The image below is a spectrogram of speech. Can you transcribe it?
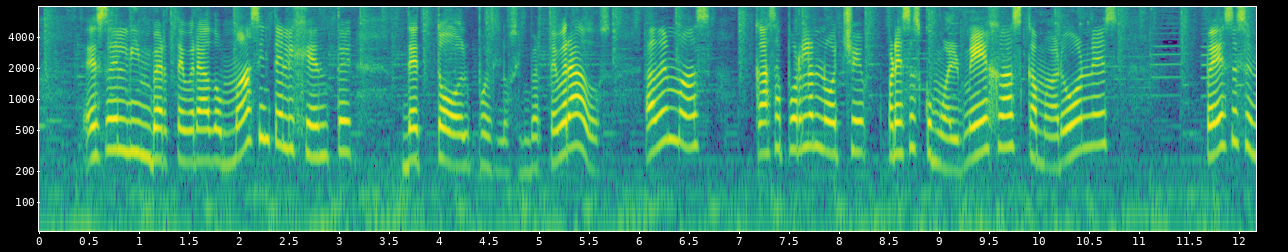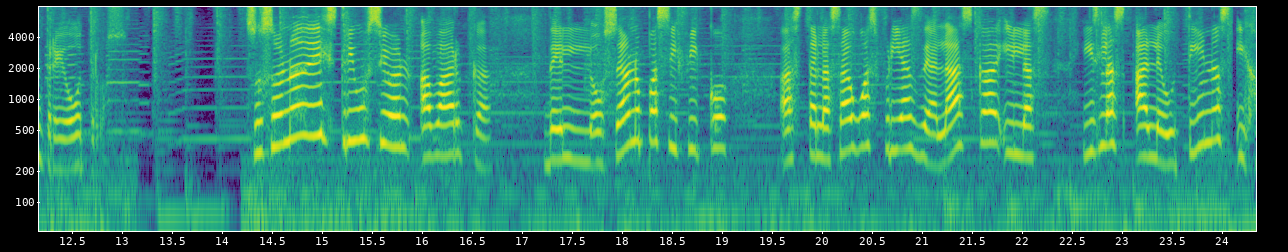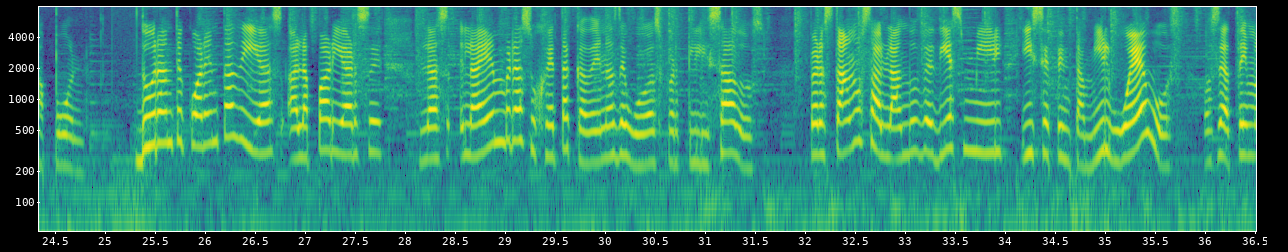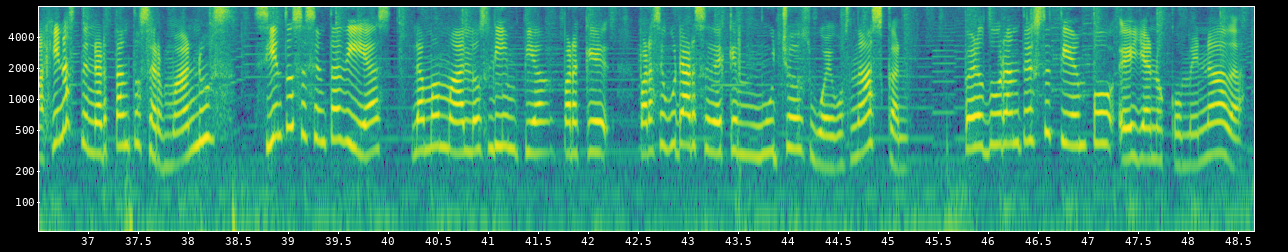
es el invertebrado más inteligente de todos pues, los invertebrados. Además, caza por la noche presas como almejas, camarones, peces, entre otros. Su zona de distribución abarca del Océano Pacífico hasta las aguas frías de Alaska y las islas Aleutinas y Japón. Durante 40 días, al aparearse, la hembra sujeta cadenas de huevos fertilizados. Pero estamos hablando de 10.000 y 70.000 huevos. O sea, ¿te imaginas tener tantos hermanos? 160 días, la mamá los limpia para, que, para asegurarse de que muchos huevos nazcan. Pero durante este tiempo ella no come nada.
